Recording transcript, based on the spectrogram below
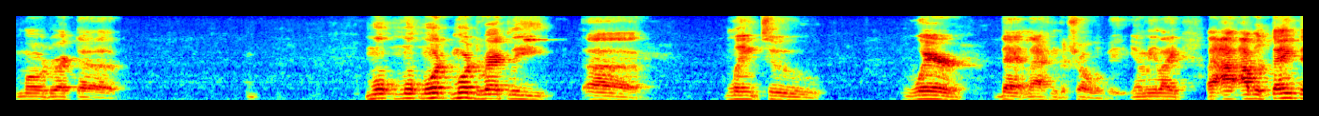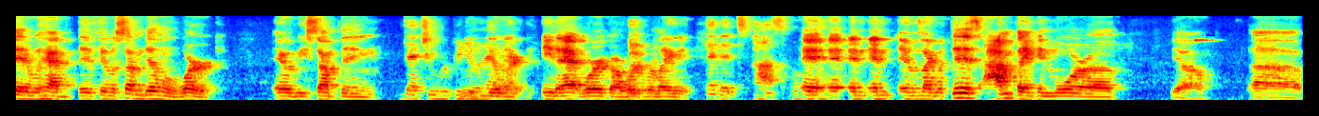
more direct uh more more more, more directly uh linked to where that lack of control would be. You know what I mean? Like, like I, I would think that it would have if it was something dealing with work, it would be something that you would be doing at work either at work or work related. and it's possible And, and and it was like with this, I'm thinking more of you know uh,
